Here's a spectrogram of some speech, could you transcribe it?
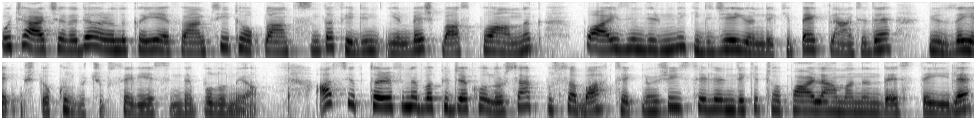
Bu çerçevede Aralık ayı FOMC toplantısında Fed'in 25 bas puanlık faiz indirimine gideceği yönündeki beklenti de %79,5 seviyesinde bulunuyor. Asya tarafına bakacak olursak bu sabah teknoloji hisselerindeki toparlanmanın desteğiyle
